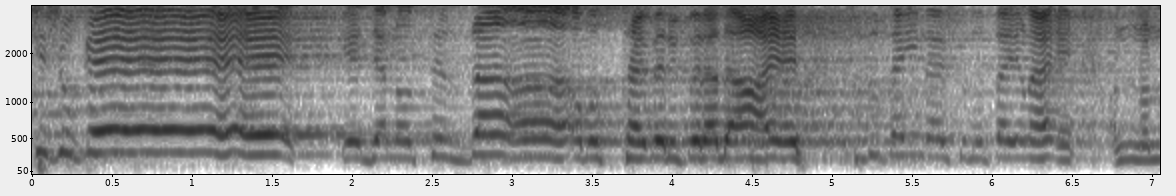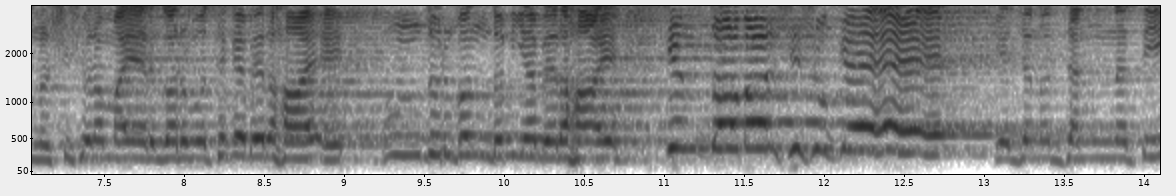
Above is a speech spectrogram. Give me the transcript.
শিশুকে যেন সেজদা অবস্থায় বের করে দেয়? শুধু তাই নয়, শুধু তাই নয়, অন্যান্য শিশুরা মায়ের গর্ভ থেকে বের হয় দুর্গন্ধ নিয়ে বের হয়। কিন্তু আমার শিশুকে কে যেন জান্নাতি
